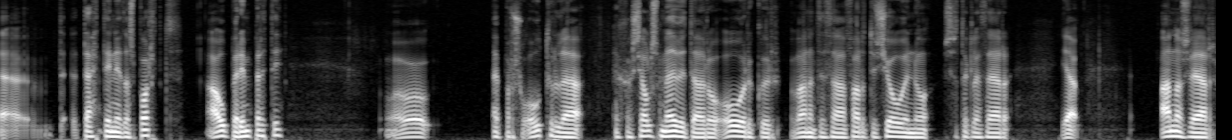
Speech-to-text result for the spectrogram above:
uh, dettin í þetta sport á brimbretti og er bara svo ótrúlega eitthvað sjálfsmeðvitaður og óörgur varandi það að fara út í sjóin og sérstaklega þegar, já, annars vegar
